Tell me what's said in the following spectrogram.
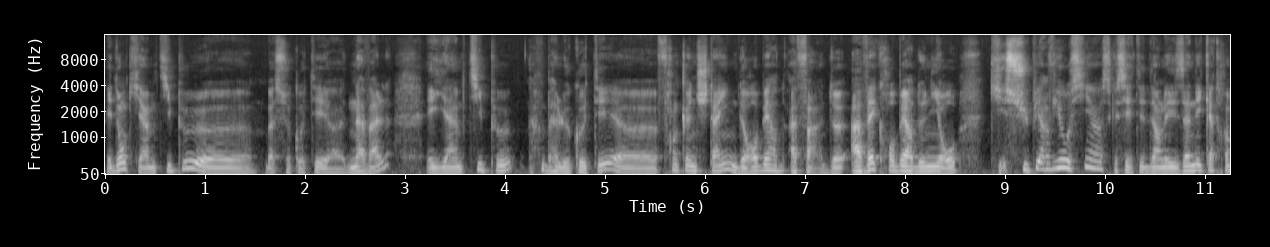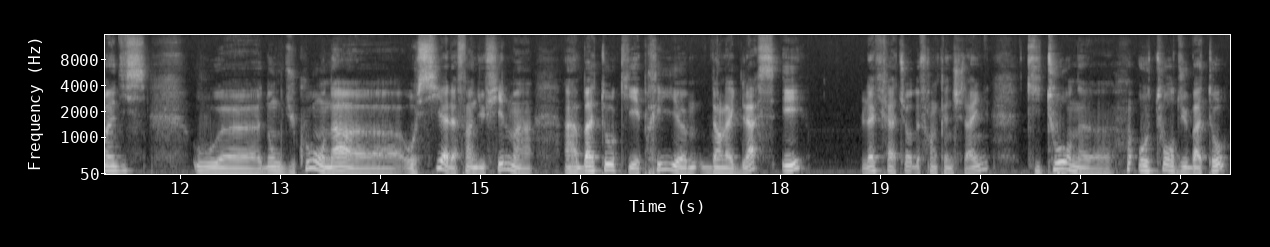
Et donc il y a un petit peu euh, bah, ce côté euh, naval, et il y a un petit peu bah, le côté Frankenstein de Robert, enfin de avec Robert De Niro, qui est super vieux aussi, hein, parce que c'était dans les années 90, où donc du coup on a aussi à la fin du film un bateau qui est pris dans la glace et la créature de Frankenstein qui tourne euh, autour du bateau,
